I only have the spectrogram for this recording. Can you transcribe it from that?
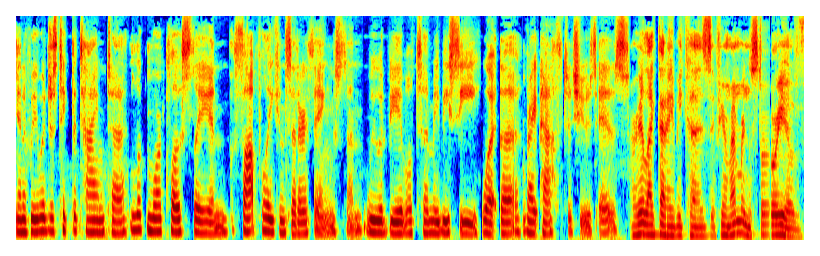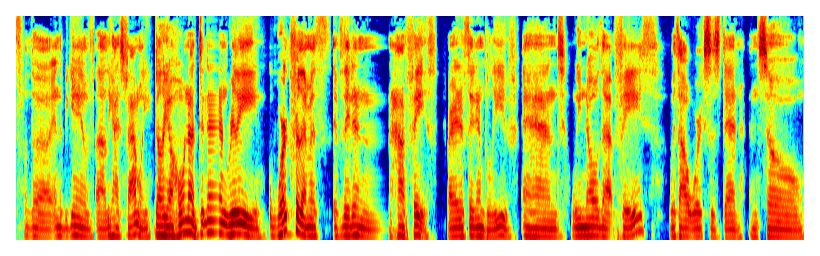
And if we would just take the time to look more closely and thoughtfully consider things, then we would be able to maybe see what the right path to choose is. I really like that, A, because if you remember in the story of the in the beginning of uh, Lehi's family, the Liahona didn't really work for them if, if they didn't have faith right? If they didn't believe. And we know that faith without works is dead. And so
